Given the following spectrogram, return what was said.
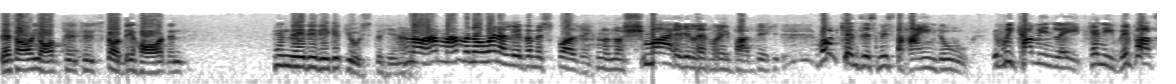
That's our job to, to study hard and and maybe we get used to him. No, I'm, I'm no when I leave Miss Spaulding. No, no, smile, everybody. What can this Mr. Hine do? If we come in late, can he whip us?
